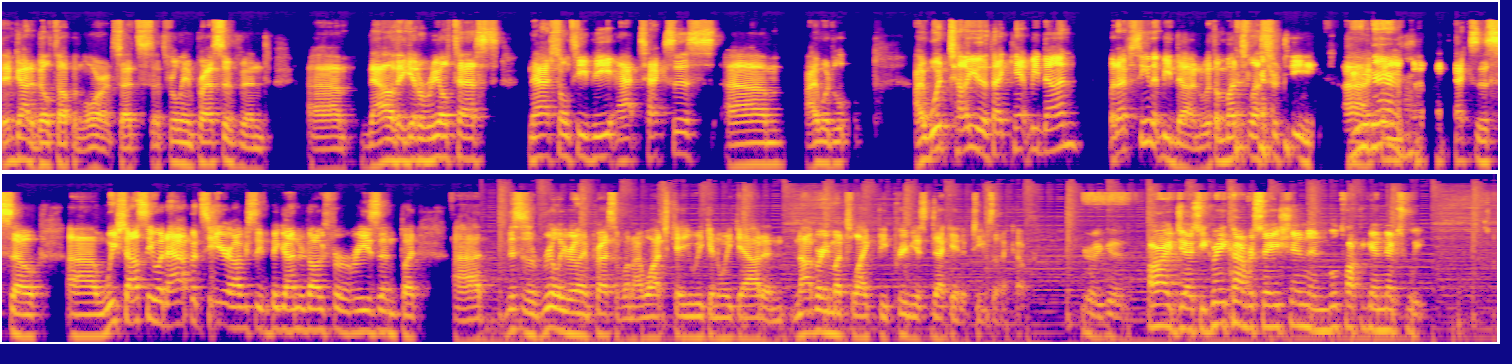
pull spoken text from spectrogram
they've got it built up in Lawrence. That's that's really impressive. And um, now they get a real test, national TV at Texas. Um, I would I would tell you that that can't be done, but I've seen it be done with a much lesser team. Uh, Texas. So uh, we shall see what happens here. Obviously, big underdogs for a reason, but uh, this is a really, really impressive one. I watch KU week in, week out, and not very much like the previous decade of teams that I cover. Very good. All right, Jesse, great conversation, and we'll talk again next week.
